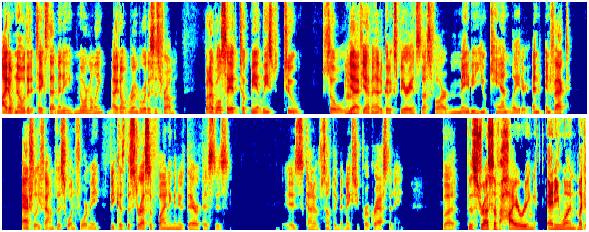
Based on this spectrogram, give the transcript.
I don't know that it takes that many normally. I don't remember where this is from, but I will say it took me at least two. So Mhm. yeah, if you haven't had a good experience thus far, maybe you can later. And in fact, Ashley found this one for me because the stress of finding a new therapist is is kind of something that makes you procrastinate. But The stress of hiring anyone like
